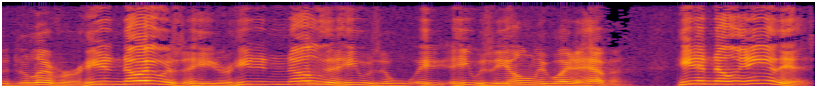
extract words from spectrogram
the deliverer. He didn't know he was the healer. He didn't know that he was a, he, he was the only way to heaven. He didn't know any of this.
